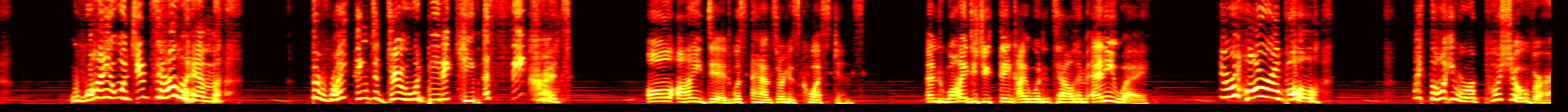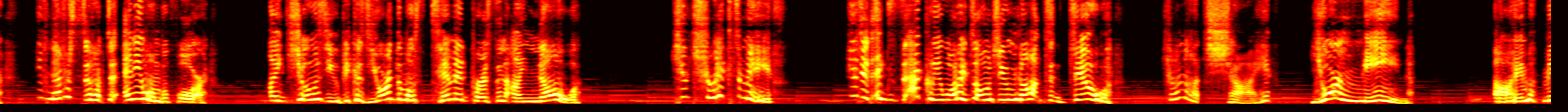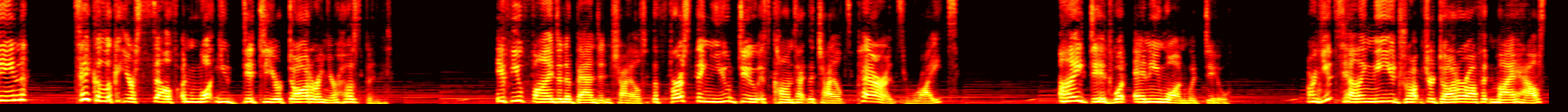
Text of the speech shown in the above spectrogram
Why would you tell him? The right thing to do would be to keep a secret. All I did was answer his questions. And why did you think I wouldn't tell him anyway? You're horrible! I thought you were a pushover. You've never stood up to anyone before. I chose you because you're the most timid person I know. You tricked me! You did exactly what I told you not to do! You're not shy. You're mean. I'm mean? Take a look at yourself and what you did to your daughter and your husband. If you find an abandoned child, the first thing you do is contact the child's parents, right? I did what anyone would do. Are you telling me you dropped your daughter off at my house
